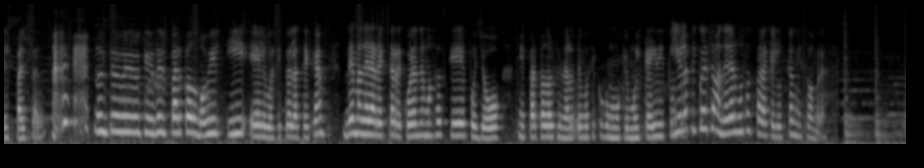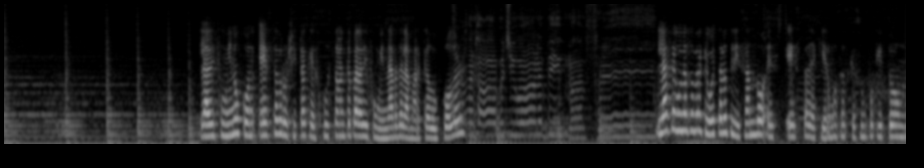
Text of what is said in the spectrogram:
el párpado, lo que es el párpado móvil y el huesito de la ceja de manera recta. Recuerden, hermosas, que pues yo mi párpado al final lo tengo así como que muy caídito. Y yo lo aplico de esa manera, hermosas, para que luzcan mis sombras. La difumino con esta brochita que es justamente para difuminar de la marca Do Colors. La segunda sombra que voy a estar utilizando es esta de aquí, hermosas, que es un poquito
